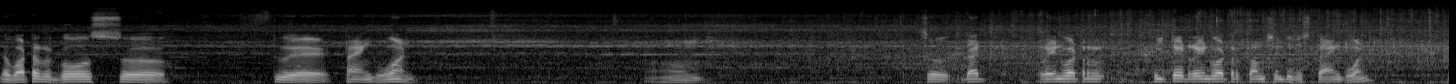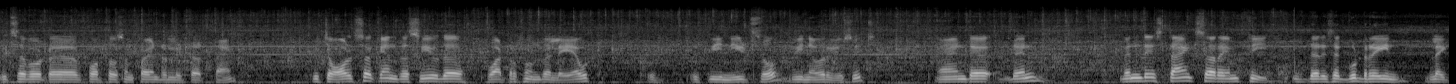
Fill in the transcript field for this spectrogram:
the water goes uh, to a tank 1 um, so that rainwater filtered rainwater comes into this tank 1 it's about a 4500 liter tank which also can receive the water from the layout if, if we need so. We never use it. And uh, then when these tanks are empty if there is a good rain like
